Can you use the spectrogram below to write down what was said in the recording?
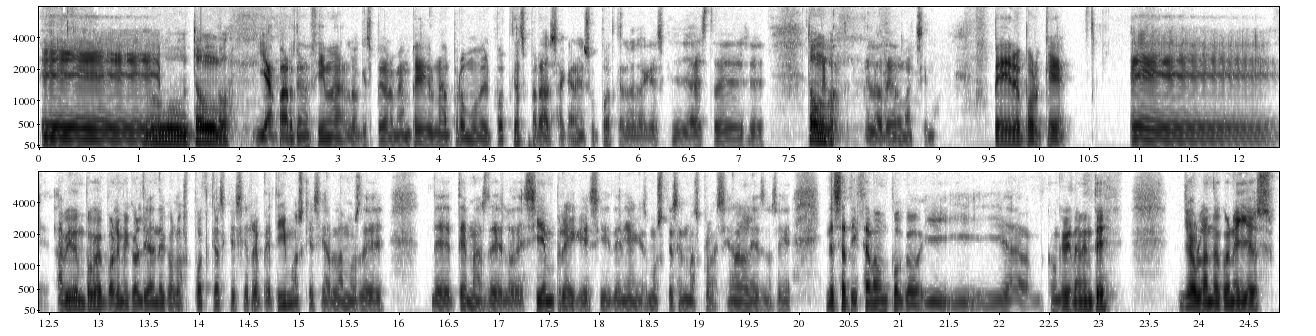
Eh, tongo. Y aparte encima, lo que es peor, me han pedido una promo del podcast para sacar en su podcast, o sea que es que ya esto es eh, tongo. peloteo máximo. Pero ¿por qué? Eh, ha habido un poco de polémica últimamente con los podcasts, que si repetimos, que si hablamos de, temas de lo de siempre, que si teníamos que ser más profesionales, no sé qué. Desatizaba un poco y, ah, concretamente yo hablando con ellos,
